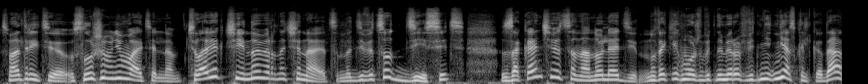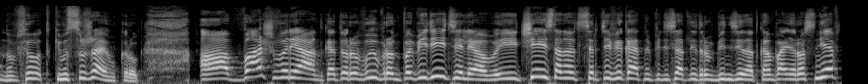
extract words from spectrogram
Смотрите, слушай внимательно. Человек, чей номер начинается на 910, заканчивается на 01. Ну, таких, может быть, номеров ведь несколько, да? Но все-таки мы сужаем круг. А ваш вариант, который выбран победителем, и чей становится сертификат на 50 литров бензина от компании «Роснефть»,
